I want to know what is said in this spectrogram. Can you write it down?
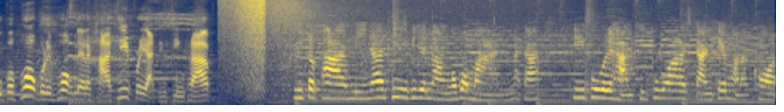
อุปโภคบริโภคในราคาที่ประหยัดจริง ๆ ครับคือสภามีหน้าที่พิจารณางบประมาณนะคะ ที่ผู้บริหารคือผู้ว่าราชการเทพมหานคร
